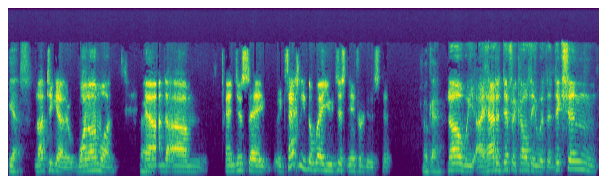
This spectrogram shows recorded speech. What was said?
yes. not together, one on one. and um, and just say exactly the way you just introduced it. Okay. No, we I had a difficulty with addiction.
